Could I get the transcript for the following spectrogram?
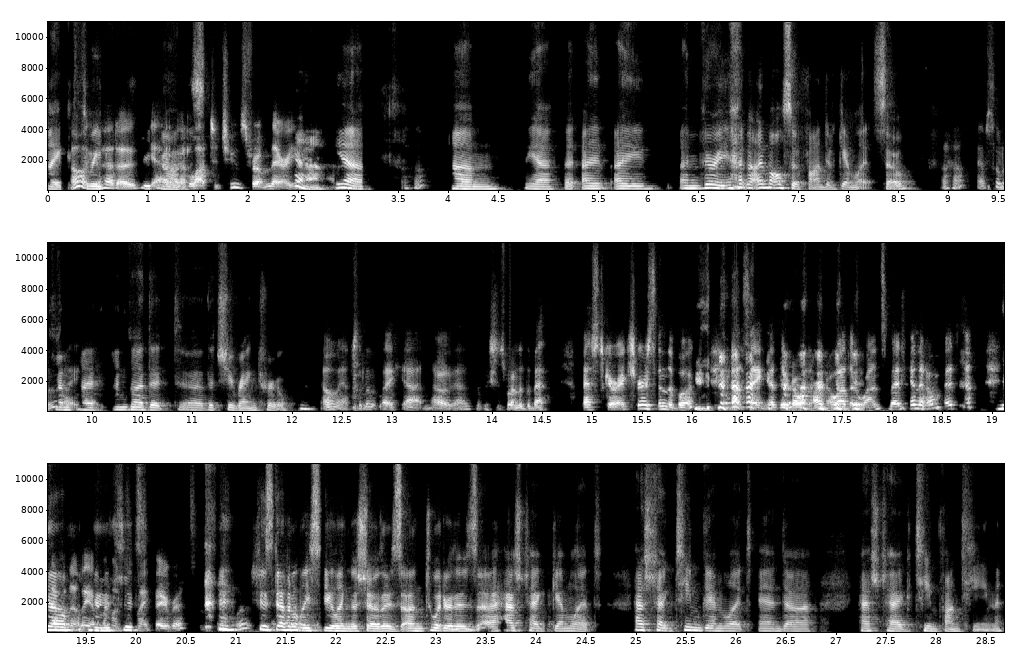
cool. like oh three, you had a yeah you had a lot to choose from there yeah yeah uh-huh. um yeah but i i i'm very i'm also fond of gimlet so uh-huh, absolutely. I'm glad, I'm glad that uh, that she rang true. Oh, absolutely. Yeah, no, she's one of the best best characters in the book. Not saying that there are no other ones, but you know, but no, definitely no, among my favorites. she's definitely stealing the show. There's on Twitter. There's a mm-hmm. hashtag Gimlet, hashtag Team Gimlet, and uh, hashtag Team Fantine.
